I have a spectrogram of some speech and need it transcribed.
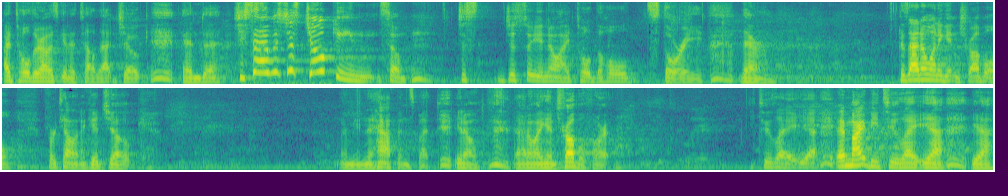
I told her I was going to tell that joke, and uh, she said, I was just joking. So, just, just so you know, I told the whole story there. Because I don't want to get in trouble for telling a good joke. I mean, it happens, but, you know, I don't want to get in trouble for it. Too late, yeah. It might be too late, yeah, yeah.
